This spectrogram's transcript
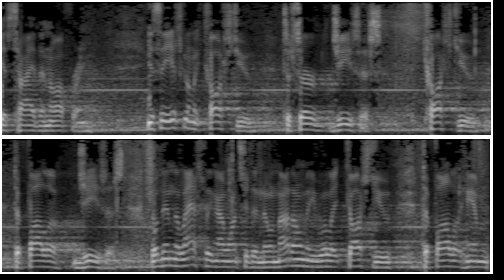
His tithe and offering. You see, it's going to cost you to serve Jesus, cost you to follow Jesus. Well, then the last thing I want you to know not only will it cost you to follow Him,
